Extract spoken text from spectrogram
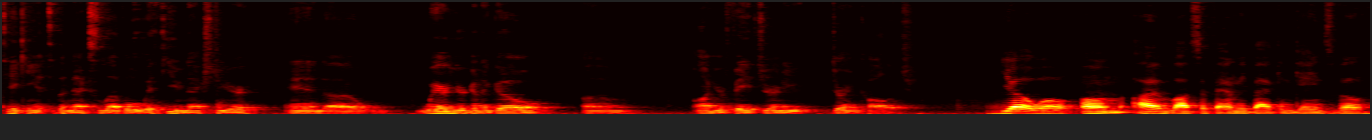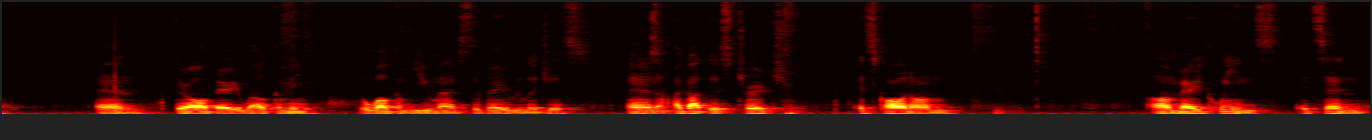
taking it to the next level with you next year, and uh, where you're going to go um, on your faith journey during college? Yeah, well, um, I have lots of family back in Gainesville, and they're all very welcoming. They'll welcome you, Max. They're very religious, and I got this church. It's called um, uh, Mary Queens. It's in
